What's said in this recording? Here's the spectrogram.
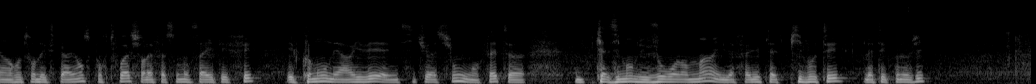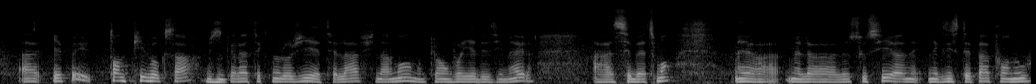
a un retour d'expérience pour toi sur la façon dont ça a été fait et comment on est arrivé à une situation où en fait, euh, quasiment du jour au lendemain, il a fallu peut-être pivoter la technologie? Euh, Il n'y a pas eu tant de pivot que ça, mhm. puisque la technologie était là finalement, donc envoyer des emails assez bêtement. Mais, euh, le, souci n'existait pas pour nous.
